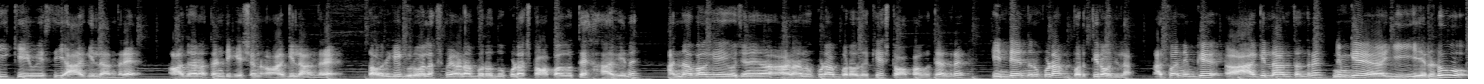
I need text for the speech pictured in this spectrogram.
ಇ ಕೆ ವಿ ಸಿ ಆಗಿಲ್ಲ ಅಂದ್ರೆ, ಆಧಾರ್ ಅಥೆಂಟಿಕೇಶನ್ ಆಗಿಲ್ಲ ಅಂದ್ರೆ ಅವರಿಗೆ ಗೃಹಲಕ್ಷ್ಮಿ ಹಣ ಬರೋದು ಕೂಡ ಸ್ಟಾಪ್ ಆಗುತ್ತೆ. ಹಾಗೇನೆ ಅನ್ನಭಾಗ್ಯ ಯೋಜನೆಯ ಹಣನೂ ಕೂಡ ಬರೋದಕ್ಕೆ ಸ್ಟಾಪ್ ಆಗುತ್ತೆ. ಅಂದ್ರೆ ಹಿಂದೆಯಿಂದನೂ ಕೂಡ ಬರ್ತಿರೋದಿಲ್ಲ. ಅಥವಾ ನಿಮ್ಗೆ ಆಗಿಲ್ಲ ಅಂತಂದ್ರೆ ನಿಮ್ಗೆ ಈ ಎರಡು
